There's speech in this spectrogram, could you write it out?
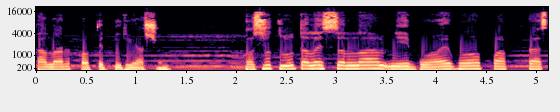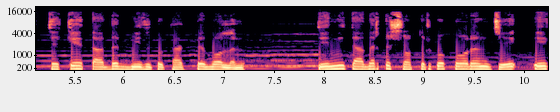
তালার পথে ফিরে আসেন হজরত লুত আলাইসাল্লাম এই ভয়াবহ পাপ কাজ থেকে তাদের বিরত থাকতে বলেন। তিনি তাদেরকে সতর্ক করেন যে এই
